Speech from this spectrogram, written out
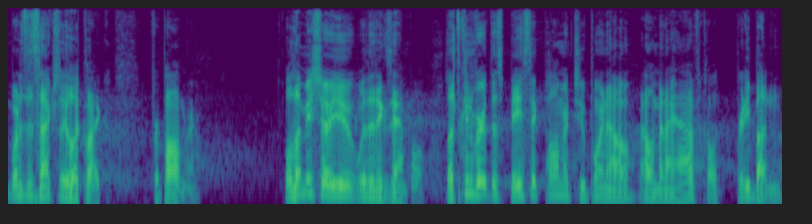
what does this actually look like for Polymer? Well, let me show you with an example. Let's convert this basic Polymer 2.0 element I have called Pretty Button,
